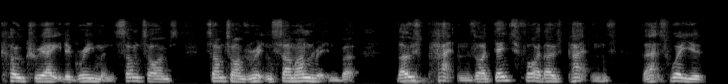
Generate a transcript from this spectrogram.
co-created agreements. Sometimes sometimes written some unwritten but those mm. patterns identify those patterns. That's where you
